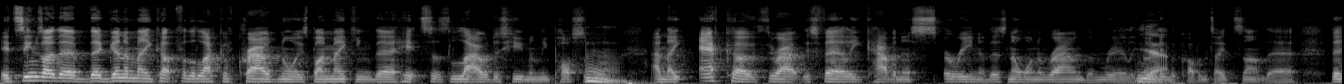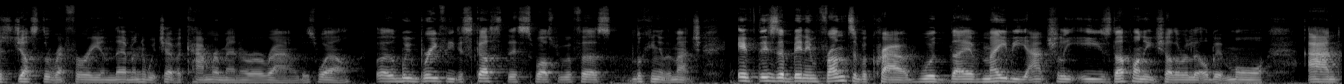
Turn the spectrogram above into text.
It seems like they're they're gonna make up for the lack of crowd noise by making their hits as loud as humanly possible, mm. and they echo throughout this fairly cavernous arena. There's no one around them really. I Yeah. think the commentators aren't there. There's just the referee and them, and whichever cameramen are around as well. Uh, we briefly discussed this whilst we were first looking at the match. If this had been in front of a crowd, would they have maybe actually eased up on each other a little bit more? And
